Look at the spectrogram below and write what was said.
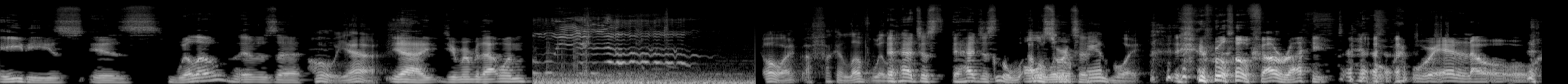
'80s is Willow. It was a oh yeah, yeah. Do you remember that one? Oh, I, I fucking love Willow. It had just it had just I'm a, all I'm a sorts Willow of fanboy. Willow. All right. Willow.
